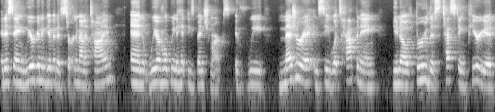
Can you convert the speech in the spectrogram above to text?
it is saying we're going to give it a certain amount of time and we are hoping to hit these benchmarks. If we measure it and see what's happening, you know, through this testing period,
